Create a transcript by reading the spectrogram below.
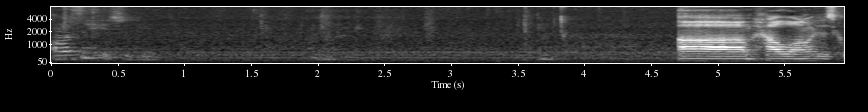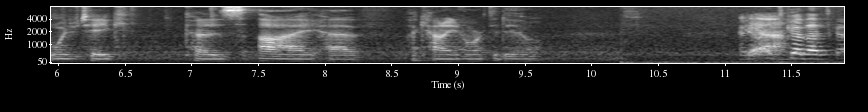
Honestly, it should be. Um, how long is this going to take? Because I have accounting homework to do. Yeah, that's good, that's good.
